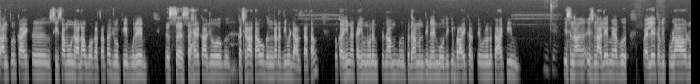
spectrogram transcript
कानपुर का एक शीशा मुँह नाला हुआ करता था, जो कि पूरे शहर का जो कचरा था, वो गंगा नदी में डालता था। तो कहीं ना कहीं उन्होंने प्रधानमंत्री नरेंद्र मोदी की बड़ाई करते हुए उन्होंने कहा कि इस ना, इस नाले में अब पहले कभी कूड़ा और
